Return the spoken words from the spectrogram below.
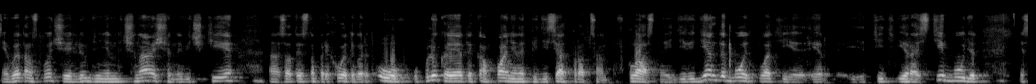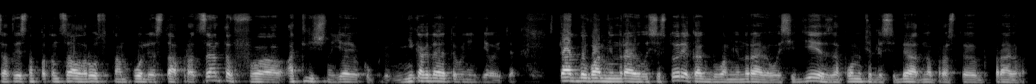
И в этом случае люди не начинающие, новички, э, соответственно, приходят и говорят, о, я этой компании на 50%, классно, и дивиденды будет платить, и, и, и расти будет, и, соответственно, потенциал роста там более 100%, э, отлично, я ее куплю. Никогда этого не делайте. Как бы вам не нравилась история, как бы вам не нравилась идея, запомните для себя одно простое правило.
